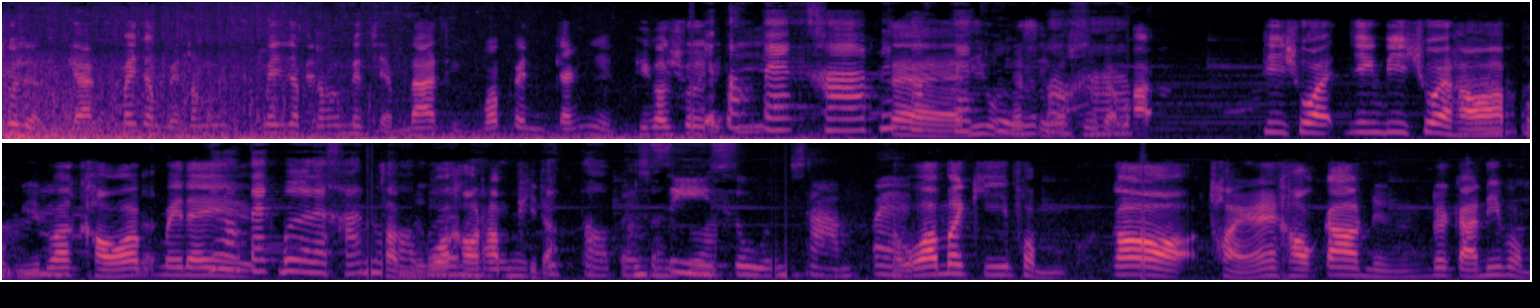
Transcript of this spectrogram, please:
ช่วยเหลือแก๊งไม่จำเป็นต้องไม่จำเป็นต้องเป็นเสียมได้ถึงว่าเป็นแก๊งอื่นพี่ก็ช่วยอพี่ยู่ต้องดีแตกครับพี่แต่ต้องแตกที่ผถูมกจะหรือสื่เปอล่าก็คือคแบบรับว่า พี่ช่วยยิ่งพี่ช่วยเขาอะผมคิดว่าเขาไม่ได้ พี่ต้องแตกเบอร์เลยครับหนูขอสำนึกเบอว่าร์เขาหน่อยทำผิดอะติต่อไปส่วนสี่ตัวศูนย์สามแปดเพราะว่าเมื่อกี้ผมก็ถอยให้เขาก้าวหนึ่งด้วยการที่ผม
